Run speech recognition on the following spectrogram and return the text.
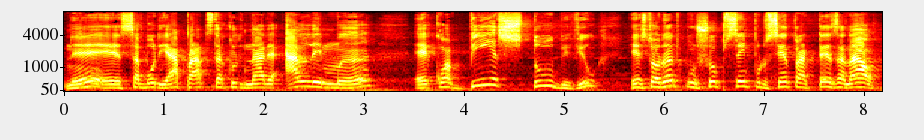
né, é, saborear pratos da culinária alemã é, com a Biestube, viu? Restaurante com chopp 100% artesanal.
